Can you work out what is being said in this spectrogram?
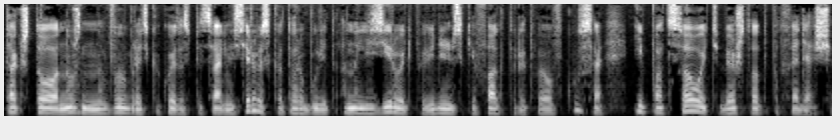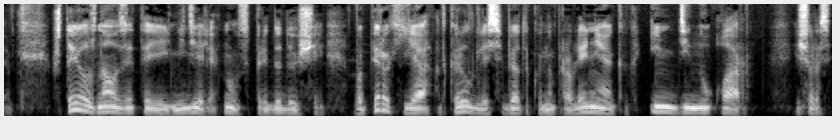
так что нужно выбрать какой-то специальный сервис, который будет анализировать поведенческие факторы твоего вкуса и подсовывать тебе что-то подходящее. Что я узнал из этой недели, ну, с предыдущей? Во-первых, я открыл для себя такое направление, как инди-нуар. Еще раз,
